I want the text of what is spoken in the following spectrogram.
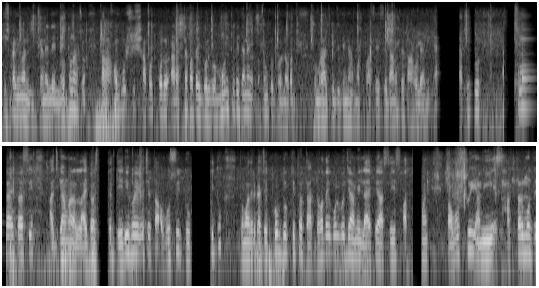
কৃষ্ণ কালিমার চ্যানেলে নতুন আছো, তারা অবশ্যই সাপোর্ট করো। আর একটা কথাই বলব, মন থেকে জানাই অসংখ্য ধন্যবাদ। তোমরা আজকে যদি না আমার পাশে এসে দাঁড়াতে, তাহলে আমি এত লাইফে আসি। আজকে আমার লাইফে আসতে দেরি হয়ে গেছে, তা অবশ্যই দুঃখিত। তোমাদের কাছে খুব দুঃখিত। তা একটা কথাই বলব যে, আমি লাইফে আসি সময় অবশ্যই আমি সাতটার মধ্যে,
